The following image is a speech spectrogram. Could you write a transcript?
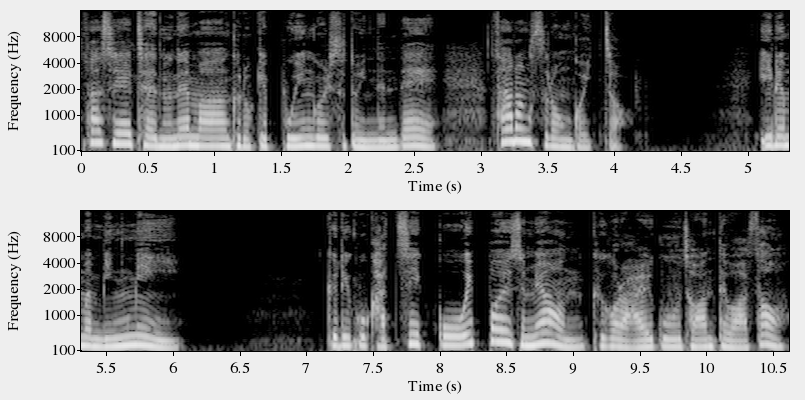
사실 제 눈에만 그렇게 보인 걸 수도 있는데 사랑스러운 거 있죠. 이름은 밍밍이. 그리고 같이 있고 이뻐해주면 그걸 알고 저한테 와서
